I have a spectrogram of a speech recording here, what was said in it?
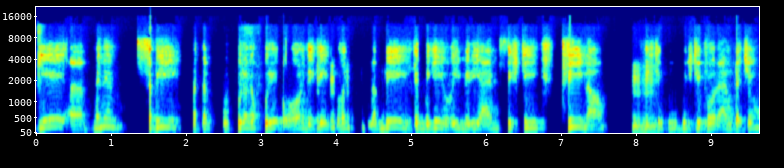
ये अ, मैंने सभी मतलब वो पूरा का पूरे दौर देखे बहुत लंबी ज़िंदगी हुई मेरी। I am sixty three now sixty three sixty four I am touching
